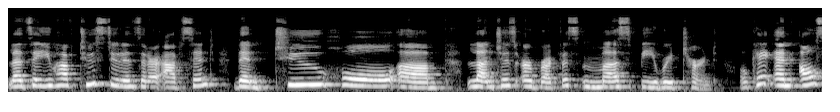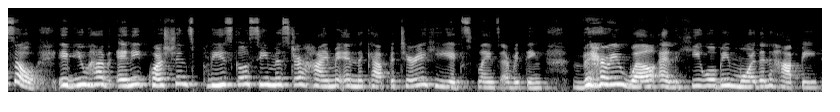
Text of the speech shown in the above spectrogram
Let's say you have two students that are absent, then two whole um, lunches or breakfasts must be returned. Okay, and also, if you have any questions, please go see Mr. Jaime in the cafeteria. He explains everything very well, and he will be more than happy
